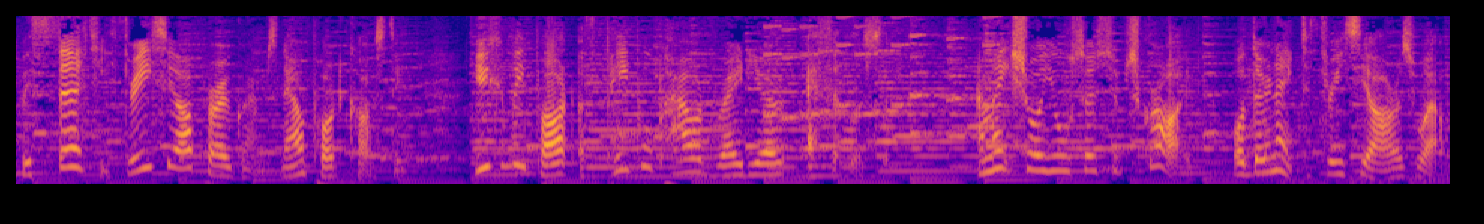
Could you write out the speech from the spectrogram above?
With 30 3CR programs now podcasting, you can be part of people powered radio effortlessly. And make sure you also subscribe or donate to 3CR as well.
